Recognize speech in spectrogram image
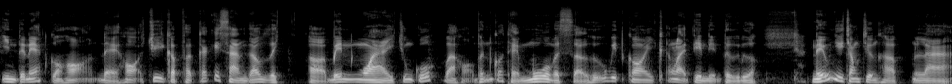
internet của họ để họ truy cập vào các cái sàn giao dịch ở bên ngoài Trung Quốc và họ vẫn có thể mua và sở hữu Bitcoin các loại tiền điện tử được. Nếu như trong trường hợp là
